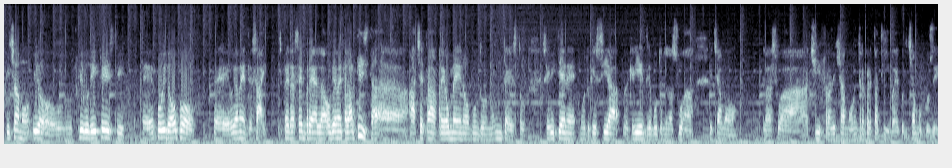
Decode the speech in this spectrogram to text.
diciamo, io scrivo dei testi e poi dopo eh, ovviamente sai, spetta sempre alla, ovviamente all'artista eh, accettare o meno appunto, un, un, testo, se ritiene appunto, che, sia, che rientri appunto, nella sua, diciamo, nella sua cifra diciamo, interpretativa, ecco, diciamo così.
